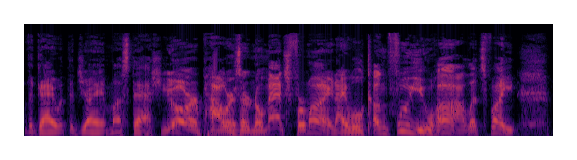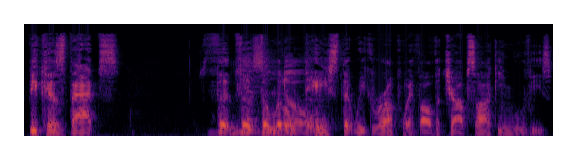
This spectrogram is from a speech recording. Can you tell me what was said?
the guy with the giant mustache. Your powers are no match for mine. I will kung fu you. Ha! Let's fight because that's the the, Yes the little no. taste that we grew up with. All the Chopsocky movies.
